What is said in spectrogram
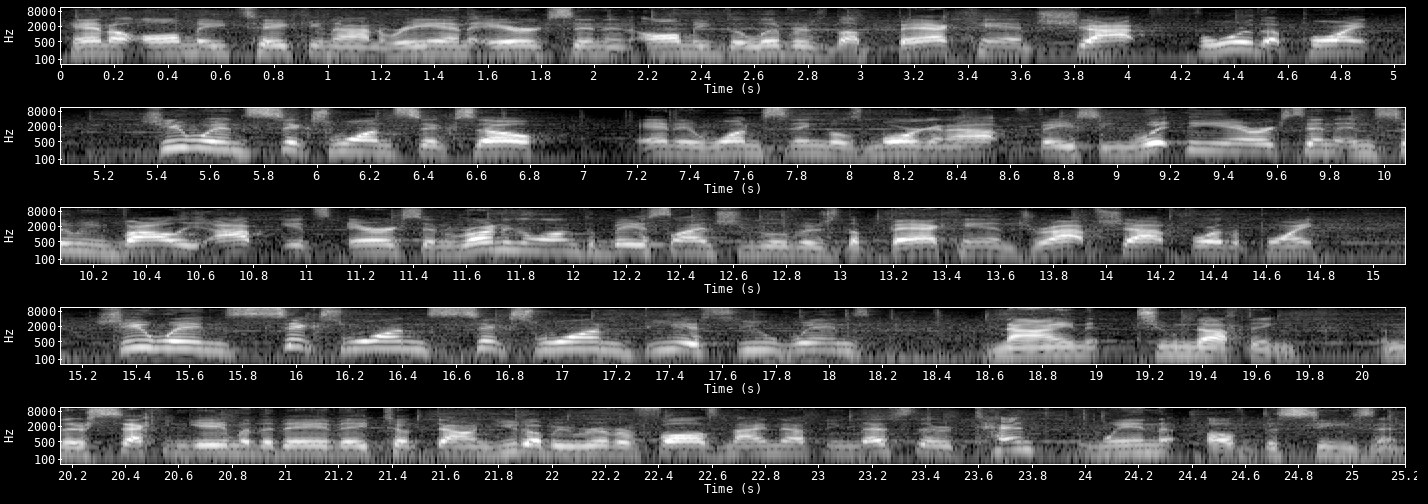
Hannah Alme taking on Rayanne Erickson, and Alme delivers the backhand shot for the point. She wins 6-1, 6-0. And in one singles, Morgan Opp facing Whitney Erickson. Ensuing volley, Opp gets Erickson running along the baseline. She delivers the backhand drop shot for the point. She wins 6-1, 6-1. BSU wins 9 to nothing. In their second game of the day, they took down UW River Falls 9 0. That's their 10th win of the season.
